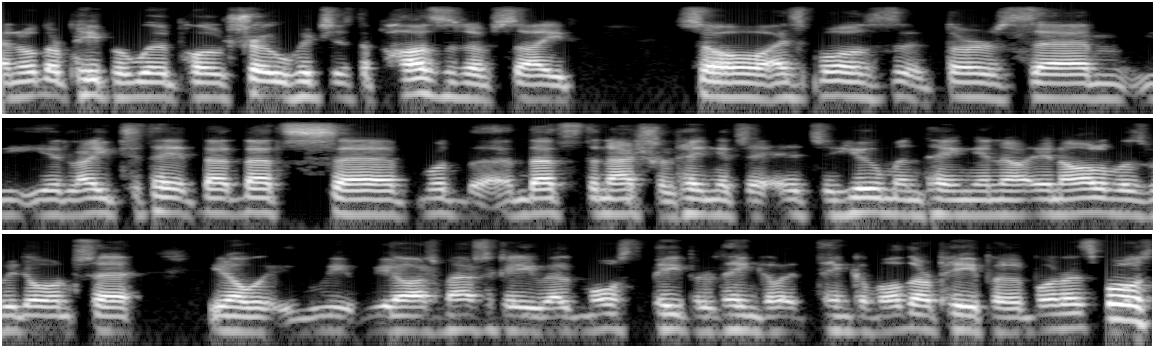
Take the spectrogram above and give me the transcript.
and other people will pull through, which is the positive side. So I suppose there's um you like to think that that's uh what that's the natural thing. It's a it's a human thing in in all of us. We don't uh, you know, we, we automatically well most people think of think of other people. But I suppose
